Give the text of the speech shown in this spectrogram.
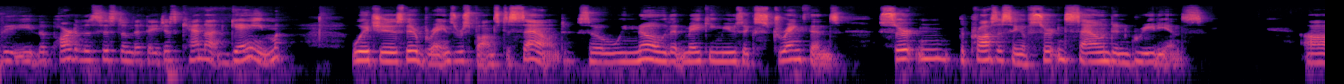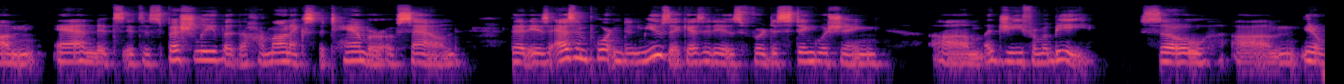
the the part of the system that they just cannot game which is their brain's response to sound. So we know that making music strengthens certain the processing of certain sound ingredients. Um, and it's it's especially the, the harmonics, the timbre of sound that is as important in music as it is for distinguishing um, a G from a B. So, um, you know,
